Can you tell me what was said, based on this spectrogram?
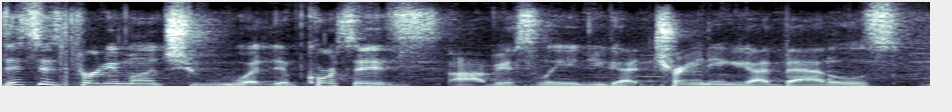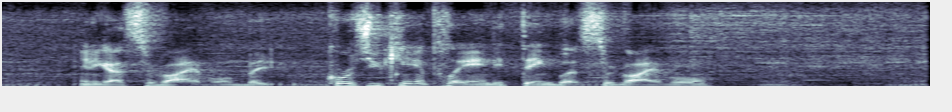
This is pretty much what, of course, is obviously you got training, you got battles, and you got survival. But of course, you can't play anything but survival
